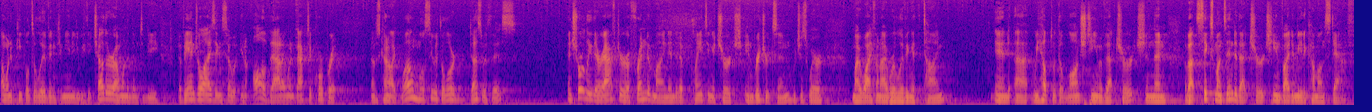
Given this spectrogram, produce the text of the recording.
I wanted people to live in community with each other. I wanted them to be evangelizing. So, in all of that, I went back to corporate. I was kind of like, well, we'll see what the Lord does with this. And shortly thereafter, a friend of mine ended up planting a church in Richardson, which is where my wife and I were living at the time. And uh, we helped with the launch team of that church. And then, about six months into that church, he invited me to come on staff.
